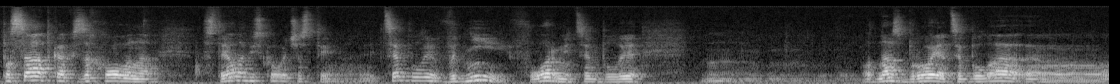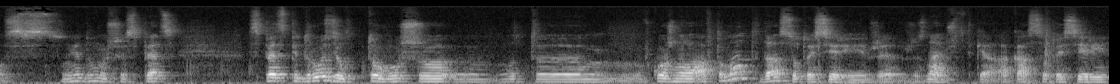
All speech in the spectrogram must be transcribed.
посадках, захована. Стояла військова частина. Це були в одній формі, це були одна зброя, це була, е, ну, я думаю, що спец, спецпідрозділ того, що е, от, е, в кожного автомат да, сотої серії, вже, вже знаємо, що це таке АК з сотої серії,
